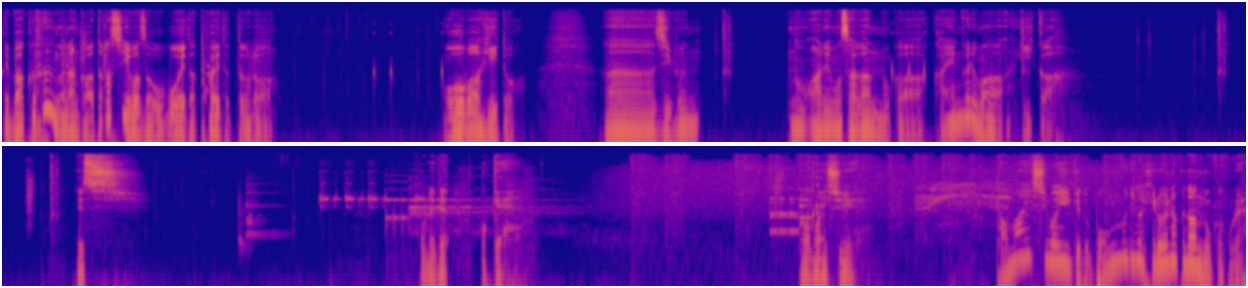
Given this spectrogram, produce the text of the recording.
で、爆風がなんか新しい技を覚えたって書いてあったから、オーバーヒート。あー、自分、のあれも下がんのか。火炎車、いいか。よし。これで、OK。玉石。玉石はいいけど、ぼんぐりが拾えなくなるのか、これ。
